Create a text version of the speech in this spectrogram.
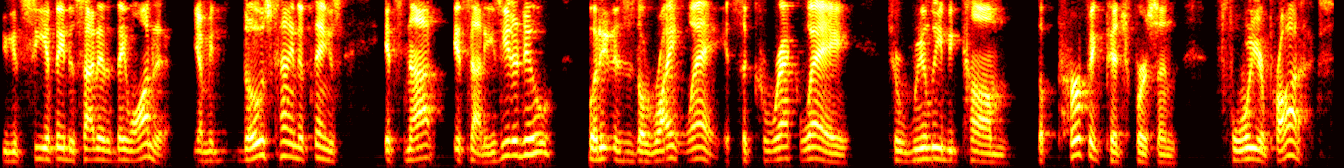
You can see if they decided that they wanted it. I mean, those kind of things. It's not it's not easy to do, but it is the right way. It's the correct way to really become the perfect pitch person for your products.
